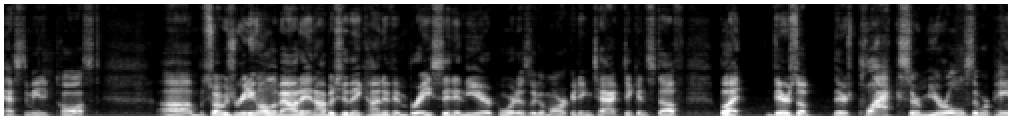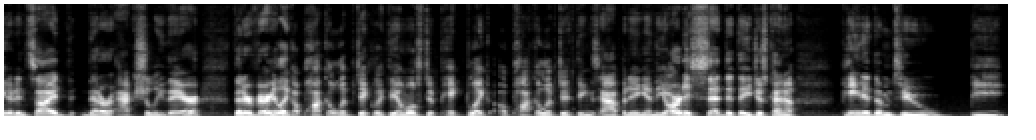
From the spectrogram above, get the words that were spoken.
estimated cost um, so I was reading all about it, and obviously they kind of embrace it in the airport as like a marketing tactic and stuff. But there's a there's plaques or murals that were painted inside that are actually there that are very like apocalyptic, like they almost depict like apocalyptic things happening. And the artist said that they just kind of painted them to be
